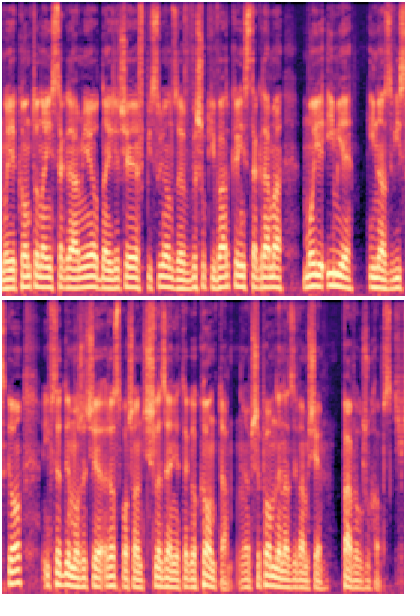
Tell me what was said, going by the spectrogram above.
Moje konto na Instagramie odnajdziecie wpisując w wyszukiwarkę Instagrama moje imię i nazwisko i wtedy możecie rozpocząć śledzenie tego konta. Przypomnę, nazywam się Paweł Żuchowski.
